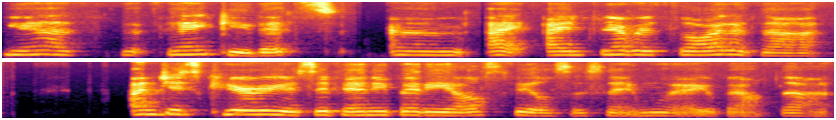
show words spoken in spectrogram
Yeah, thank you. That's, um, I, I never thought of that. I'm just curious if anybody else feels the same way about that.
